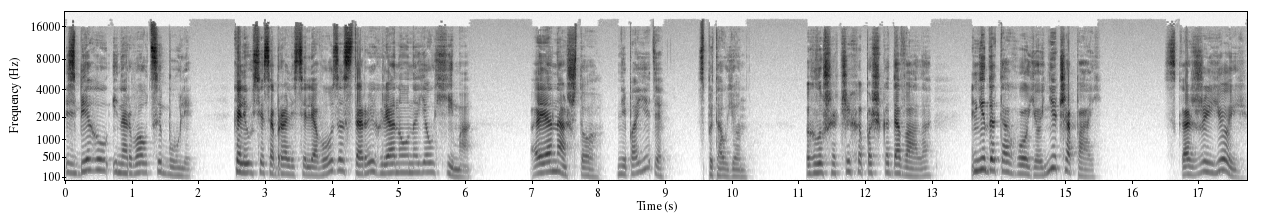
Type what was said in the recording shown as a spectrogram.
збегаў і нарваў цыбулі. Калі ўсе сабраліся ля воза, стары глянуў на Яўхіма. А яна што, не паедзе? спытаў ён. Глушачыха пашкадавала: « Не да таго ёй, не чапай. Скажы ёй,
